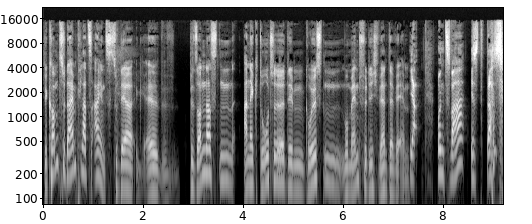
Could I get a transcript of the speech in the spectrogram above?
Wir kommen zu deinem Platz eins, zu der äh, besondersten Anekdote, dem größten Moment für dich während der WM. Ja, und zwar ist das,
